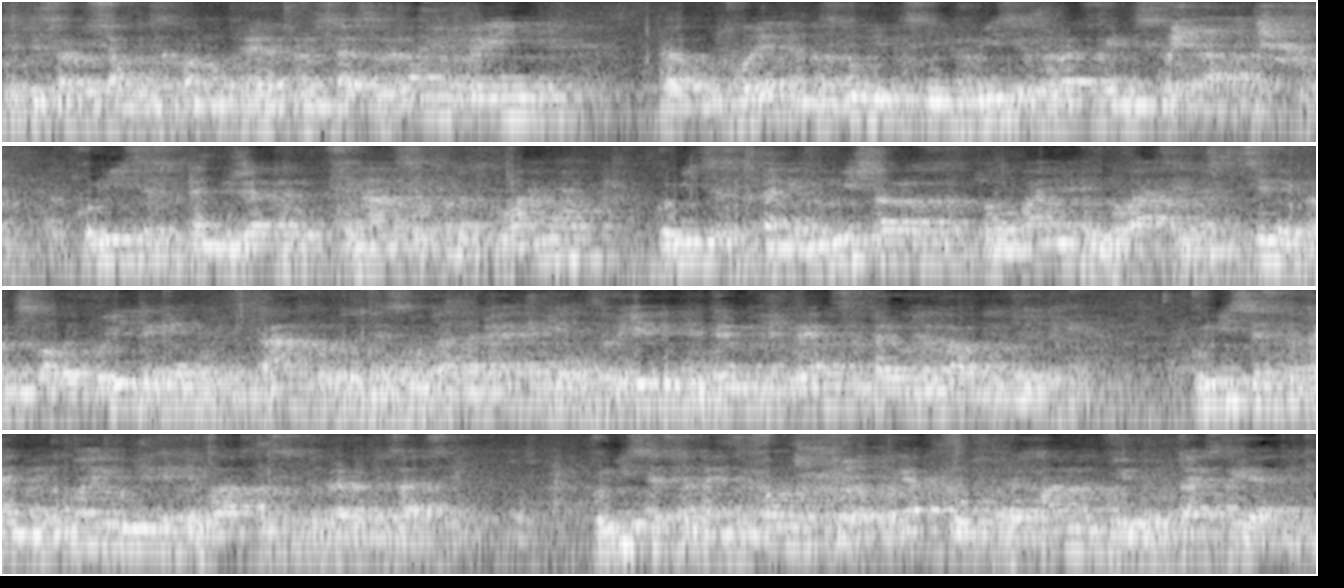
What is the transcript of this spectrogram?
статті 47 закону України про місцеве самоврядування в Україні е, утворити наступні постійні комісії Ужгородської міської ради. Комісія з питань бюджету, фінансів, податкування, комісія з питань економічного розвитку, планування, інновацій, інвестиційної промислової політики, транспорту, зв'язку та енергетики, торгівлі, підтримки підприємства та регуляторної політики. Комісія з питань майнової політики, власності та приватизації. Комісія з питань законності, правопорядку, регламенту і депутатської етики.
